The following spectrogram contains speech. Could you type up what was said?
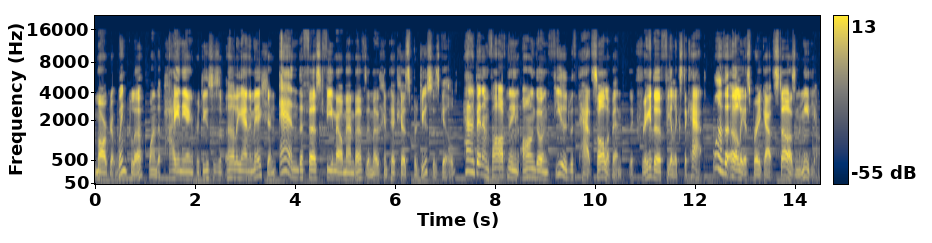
Margaret Winkler, one of the pioneering producers of early animation and the first female member of the Motion Pictures Producers Guild, hadn't been involved in an ongoing feud with Pat Sullivan, the creator of Felix the Cat, one of the earliest breakout stars in the medium.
